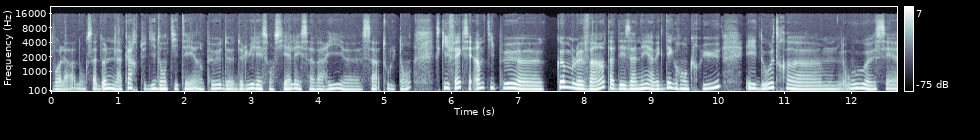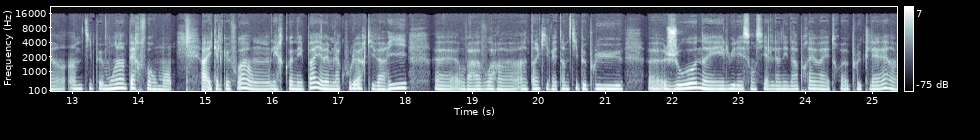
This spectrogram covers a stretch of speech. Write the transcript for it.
Voilà, donc ça donne la carte d'identité un peu de, l'huile essentielle et ça varie euh, ça tout le temps. Ce qui fait que c'est un petit peu euh, comme le vin, tu as des années avec des grands crus et d'autres euh, où euh, c'est un, petit peu moins performant. Ah, et quelquefois, on ne les reconnaît pas, il y a même la couleur qui varie. Euh, on va avoir un, teint qui va être un petit peu plus jaune et l'huile essentielle l'année d'après va être plus claire.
